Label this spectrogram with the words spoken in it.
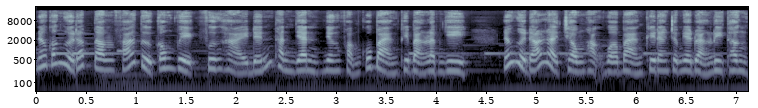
Nếu có người đắp tâm phá từ công việc, phương hại đến thành danh, nhân phẩm của bạn thì bạn làm gì? Nếu người đó là chồng hoặc vợ bạn khi đang trong giai đoạn ly thân,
